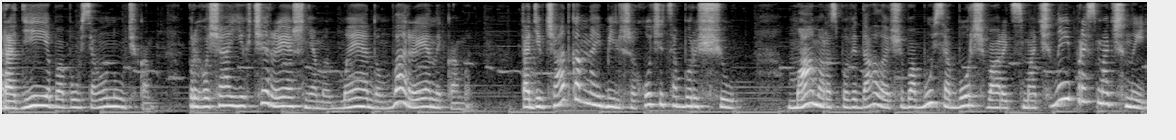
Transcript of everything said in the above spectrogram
Радіє бабуся онучкам, пригощає їх черешнями, медом, варениками. Та дівчаткам найбільше хочеться борщу. Мама розповідала, що бабуся борщ варить смачний присмачний.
